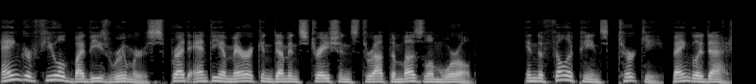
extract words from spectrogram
Anger fueled by these rumors spread anti-American demonstrations throughout the Muslim world, in the Philippines, Turkey, Bangladesh,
